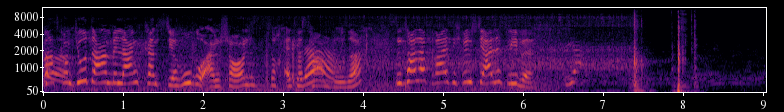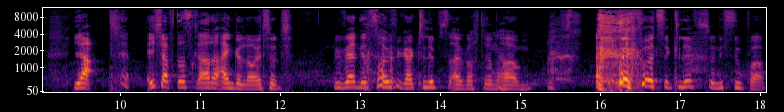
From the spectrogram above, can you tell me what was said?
Was Computer anbelangt, kannst du dir Hugo anschauen. Das ist doch etwas harmloser. Ist ein toller Preis. Ich wünsche dir alles Liebe. Ja, ich habe das gerade eingeläutet. Wir werden jetzt häufiger Clips einfach drin haben. Kurze Clips finde ich super.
